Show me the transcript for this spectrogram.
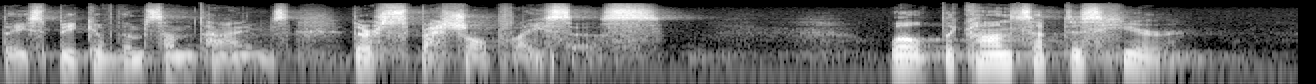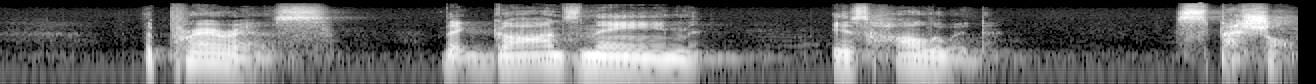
They speak of them sometimes. They're special places. Well, the concept is here. The prayer is that God's name is hallowed, special,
